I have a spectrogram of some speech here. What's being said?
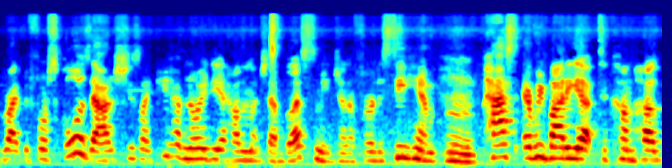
right before school is out. She's like, "You have no idea how much that blessed me, Jennifer, to see him Mm. pass everybody up to come hug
